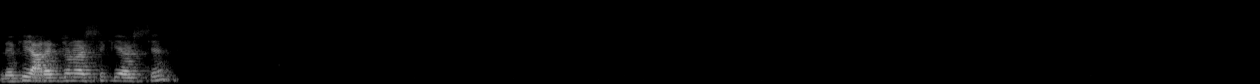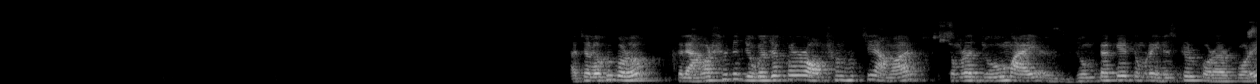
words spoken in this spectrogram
দেখি আরেকজন আসছে, কি আসছে? আচ্ছা লক্ষ্য করো তাহলে আমার সাথে যোগাযোগ করার অপশন হচ্ছে আমার তোমরা জুম আই জুমটাকে তোমরা ইনস্টল করার পরে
